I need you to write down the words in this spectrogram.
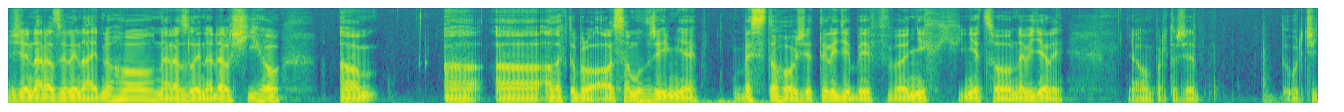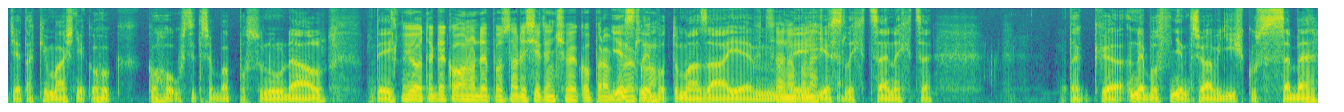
že narazili na jednoho, narazili na dalšího a, a, a, a tak to bylo. Ale samozřejmě bez toho, že ty lidi by v nich něco neviděli, jo, protože určitě taky máš někoho, koho už si třeba posunul dál, ty. Jo, tak jako ono jde poznat, jestli ten člověk opravdu Jestli jako o to má zájem, chce nebo nechce. jestli chce, nechce. Tak nebo v něm třeba vidíš kus sebe,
